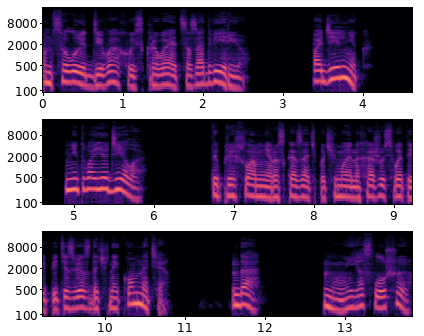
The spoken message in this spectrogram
Он целует деваху и скрывается за дверью. Подельник? Не твое дело. Ты пришла мне рассказать, почему я нахожусь в этой пятизвездочной комнате? Да. Ну, я слушаю.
